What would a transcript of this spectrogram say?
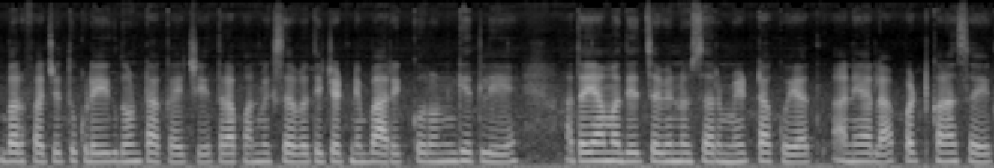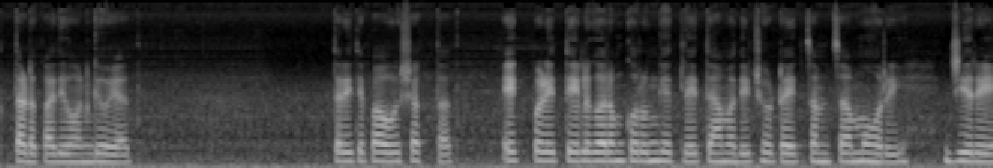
बर्फाचे तुकडे एक दोन टाकायचे तर आपण मिक्सरवरती चटणी बारीक करून घेतली आहे. आता यामध्ये चवीनुसार मीठ टाकूयात आणि याला पटकन असं एक तडका देऊन घेऊयात. तर इथे पाहू शकतात. एक पळी तेल गरम करून घेतले त्यामध्ये छोटा एक चमचा मोहरी जिरे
